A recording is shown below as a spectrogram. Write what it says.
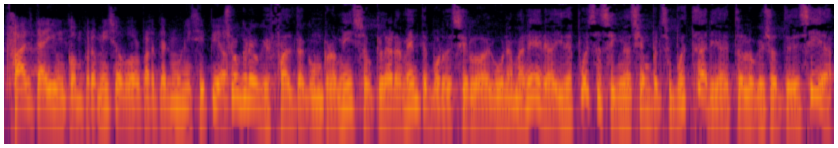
¿Falta ahí un compromiso por parte del municipio? Yo creo que falta compromiso, claramente, por decirlo de alguna manera. Y después asignación presupuestaria. Esto es lo que yo te decía.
